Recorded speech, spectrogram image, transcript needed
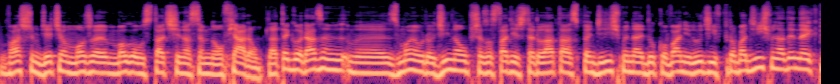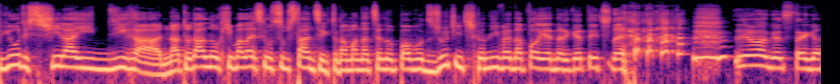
waszym dzieciom może mogą stać się następną ofiarą. Dlatego razem e, z moją rodziną przez ostatnie 4 lata spędziliśmy na edukowaniu ludzi i wprowadziliśmy na rynek Pure Shila i Dicha, naturalną himalajską substancję, która ma na celu pomóc rzucić szkodliwe napoje energetyczne. Nie mogę z tego.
